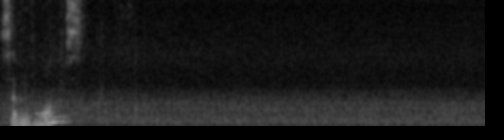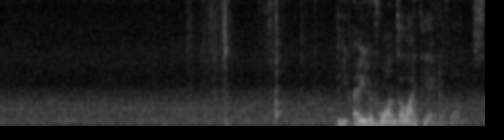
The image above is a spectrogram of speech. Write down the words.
Seven of Wands. The Eight of Wands. I like the Eight of Wands.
